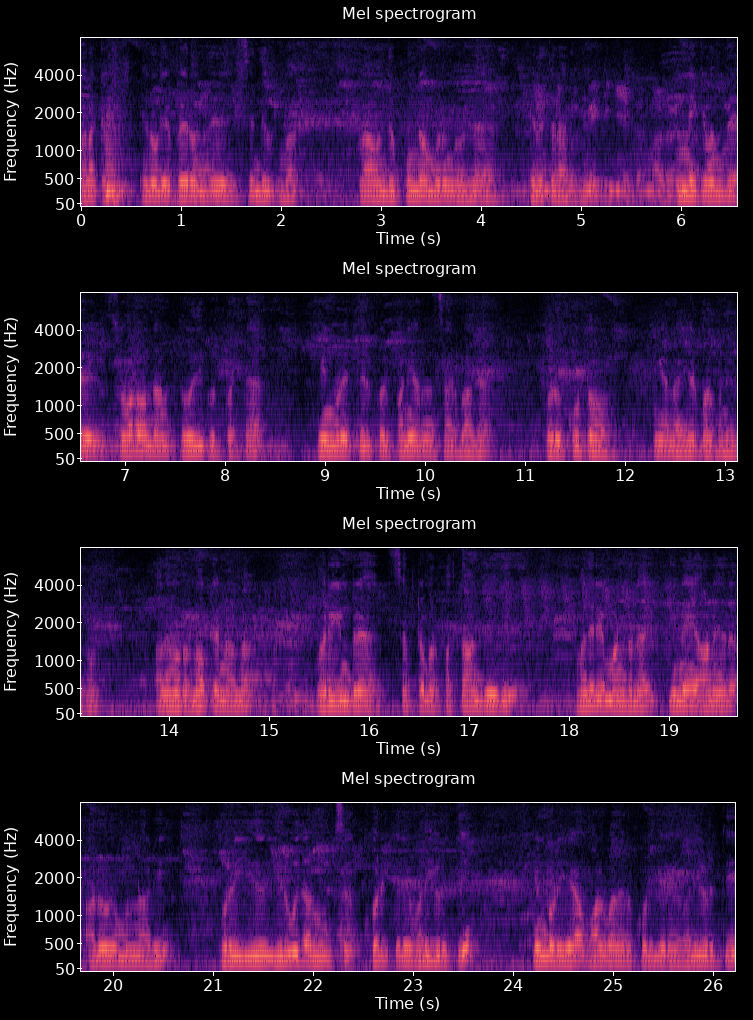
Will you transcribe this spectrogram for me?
வணக்கம். என்னுடைய பேர் வந்து செந்தில்குமார். நான் வந்து பூங்கா முருங்கூரில் எழுத்தராக இருக்கேன். இன்றைக்கி வந்து சோழவந்தான் தொகுதிக்கு உட்பட்ட எங்களுடைய திருக்கோள் பணியாளர்கள் சார்பாக ஒரு கூட்டம் இங்கே நான் ஏற்பாடு பண்ணியிருக்கோம். அதனோட நோக்கம் என்னென்னா வருகின்ற செப்டம்பர் பத்தாம் தேதி மதுரை மண்டல இணை ஆணையர் அலுவலகம் முன்னாடி ஒரு இரு இருபது அம்ச கோரிக்கைகளை வலியுறுத்தி எங்களுடைய வாழ்வாதார கோரிக்கைகளை வலியுறுத்தி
